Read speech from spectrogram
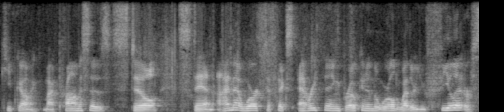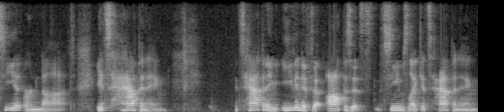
keep going. My promises still stand. I'm at work to fix everything broken in the world, whether you feel it or see it or not. It's happening. It's happening even if the opposite seems like it's happening.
